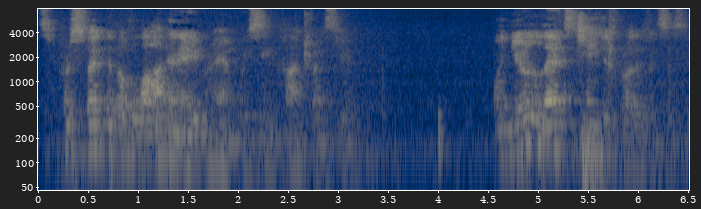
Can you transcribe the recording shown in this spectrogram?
It's perspective of Lot and Abraham we see in contrast here. When your lens changes, brothers and sisters,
